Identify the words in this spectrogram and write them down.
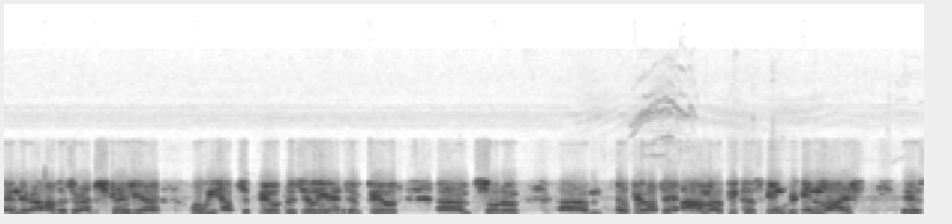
and there are others around Australia where we help to build resilience and build um, sort of um, build up their armor because in in life there's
